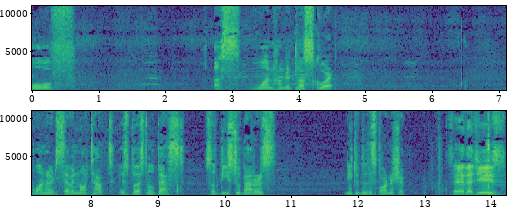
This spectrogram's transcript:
of a 100 plus score. 107 not out is personal best. So these two batters need to build this partnership. Say the G's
